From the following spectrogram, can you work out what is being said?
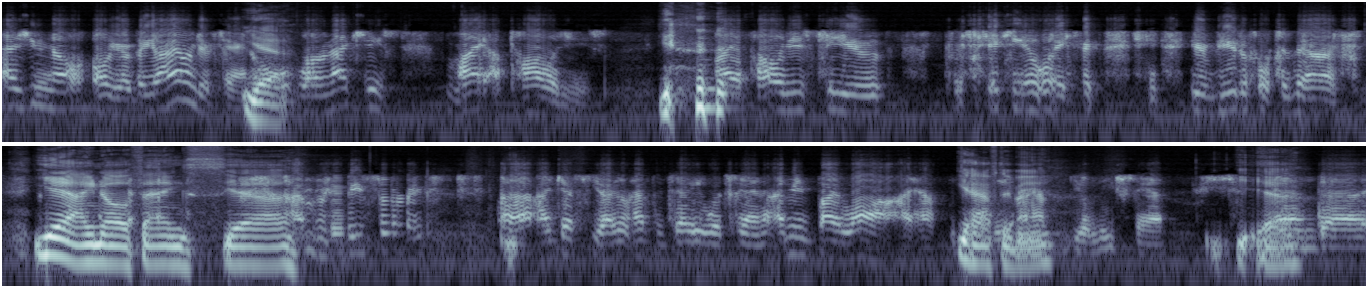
as you know, oh, you're a big Islander fan. Yeah. Oh, well, in that case, my apologies. Yeah. My apologies to you taking away your, your beautiful Tavares. yeah, I know. Thanks. Yeah. I'm really sorry. Uh, I guess yeah, I don't have to tell you what fan. I mean, by law, I have to. You have to I be. have to be a Leafs fan. Yeah. And uh,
